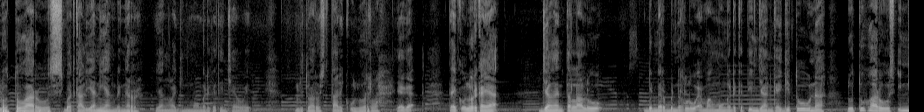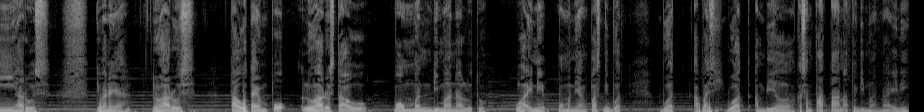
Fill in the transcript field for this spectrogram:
lu tuh harus buat kalian nih yang denger yang lagi mau ngedeketin cewek lu tuh harus tarik ulur lah ya gak tarik ulur kayak jangan terlalu bener-bener lu emang mau ngedeketin jangan kayak gitu. Nah lu tuh harus ini harus gimana ya lu harus tahu tempo lu harus tahu momen di mana lu tuh wah ini momen yang pas nih buat buat apa sih buat ambil kesempatan atau gimana ini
